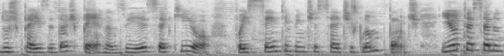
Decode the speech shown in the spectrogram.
dos pés e das pernas. E esse aqui, ó, foi 127 Glam. E o terceiro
